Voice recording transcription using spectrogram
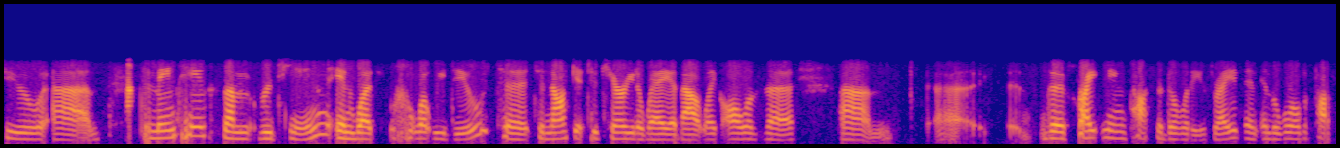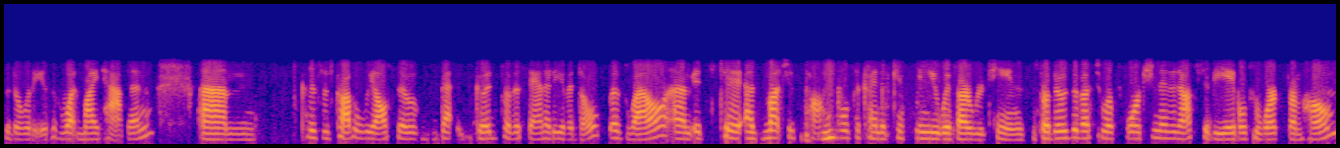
to uh, to maintain some routine in what what we do to to not get too carried away about like all of the um, uh, the frightening possibilities, right, in, in the world of possibilities of what might happen. Um, this is probably also good for the sanity of adults as well. Um, it's to as much as mm-hmm. possible to kind of continue with our routines. For those of us who are fortunate enough to be able to work from home,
